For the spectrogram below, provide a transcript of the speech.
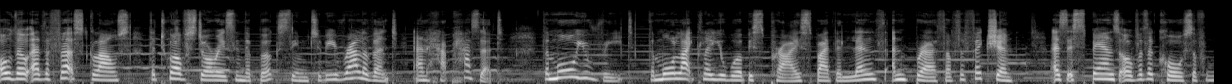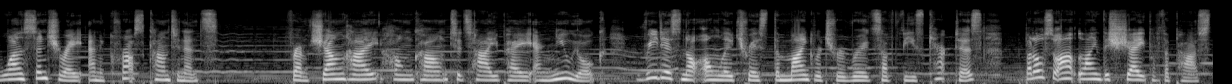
Although at the first glance, the 12 stories in the book seem to be relevant and haphazard, the more you read, the more likely you will be surprised by the length and breadth of the fiction, as it spans over the course of one century and across continents. From Shanghai, Hong Kong to Taipei and New York, readers not only trace the migratory routes of these characters, but also outline the shape of the past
